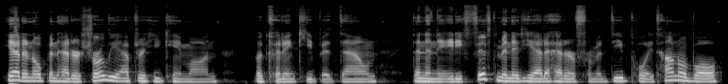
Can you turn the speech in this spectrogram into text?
He had an open header shortly after he came on, but couldn't keep it down. Then in the 85th minute, he had a header from a deep Politano ball,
